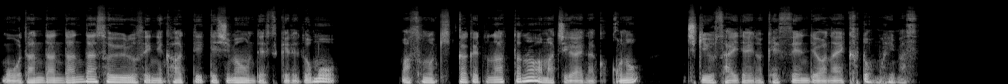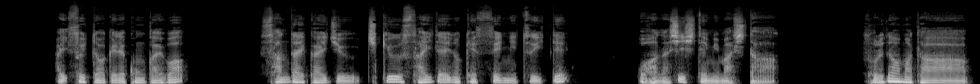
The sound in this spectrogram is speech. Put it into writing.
もうだんだんだんだんそういう路線に変わっていってしまうんですけれども、まあそのきっかけとなったのは間違いなくこの地球最大の決戦ではないかと思います。はい、そういったわけで今回は三大怪獣地球最大の決戦についてお話ししてみました。それではまた。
